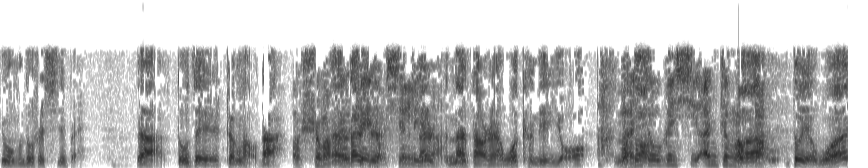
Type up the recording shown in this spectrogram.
为我们都是西北，对吧？都在争老大。哦，是吗？还有这种心理啊？那当然，我肯定有。兰州跟西安争老大。对我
